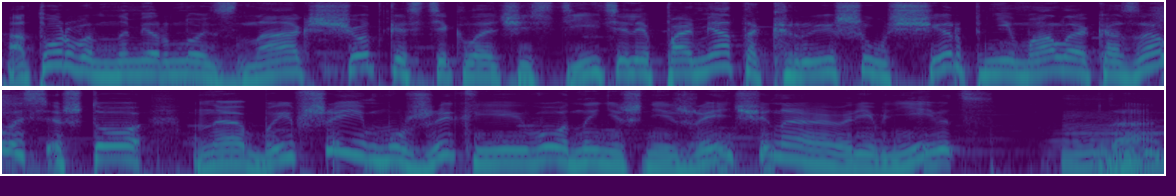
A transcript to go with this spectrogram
оторван номерной знак, щетка стеклоочистителя, помята крыша, ущерб немалый. Оказалось, что э, бывший мужик и его нынешняя женщина ревнивец, да,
